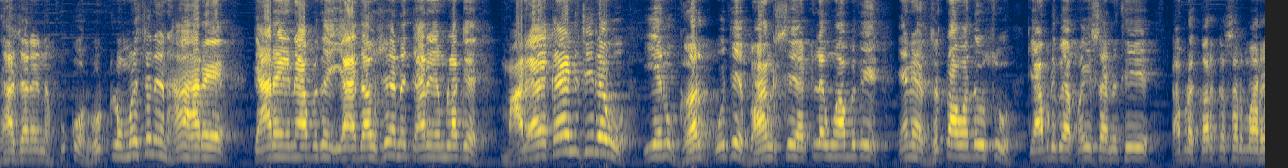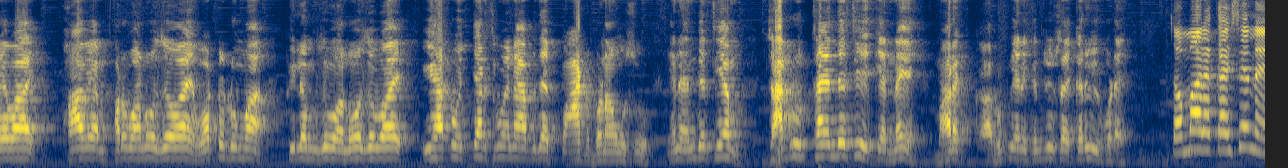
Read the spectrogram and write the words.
ના જ્યારે એને ફૂકો રોટલો મળશે ને હા હારે ત્યારે એને આ બધા યાદ આવશે અને ત્યારે એમ લાગે, મારે આ કાંઈ નથી રહેવું એ એનું ઘર પોતે ભાંગશે, એટલે હું આ બધી એને જતાવા દઉં છું કે આપણી પાસે પૈસા નથી, આપણે કરકસરમાં રહેવાય, ફાવે એમ ફરવા ન જવાય, હોટલોમાં ફિલ્મ જોવા ન જવાય એ હાટું અત્યારથી હું એને આ બધા પાઠ ભણાવું છું. એને અંદરથી એમ જાગૃત થાય અંદરથી કે નહીં, મારે રૂપિયાની કંજુસાઈ કરવી પડે. તમારે કાંઈ છે ને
